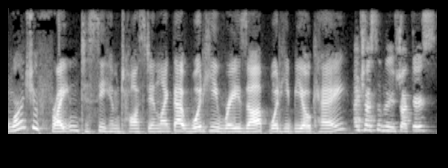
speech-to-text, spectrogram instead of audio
Weren't you frightened to see him tossed in like that? Would he raise up? Would he be okay? I trusted the instructors.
